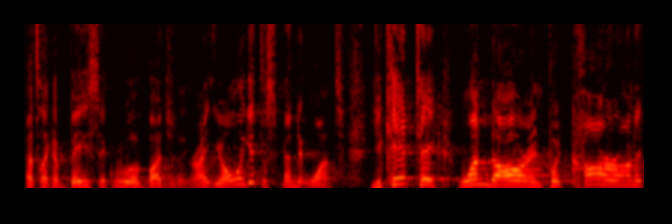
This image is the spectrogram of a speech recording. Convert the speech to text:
That's like a basic rule of budgeting, right? You only get to spend it once. You can't take one dollar and put car on it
